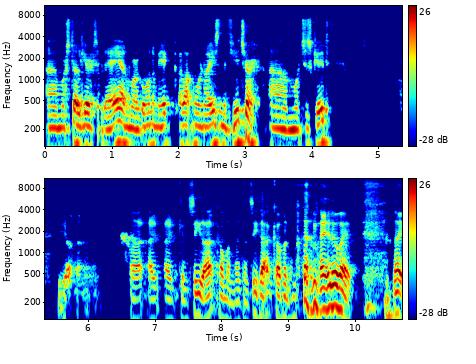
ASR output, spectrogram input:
Um, we're still here today, and we're going to make a lot more noise in the future, um, which is good. Yeah, I, I can see that coming. I can see that coming a mile away. now,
